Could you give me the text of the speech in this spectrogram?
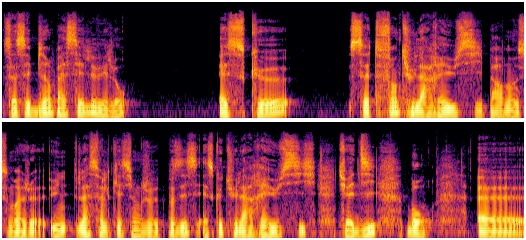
ça s'est bien passé le vélo? Est-ce que cette fin, tu l'as réussi Pardon, excuse-moi. La seule question que je veux te poser, c'est est-ce que tu l'as réussi? Tu as dit, bon, euh,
